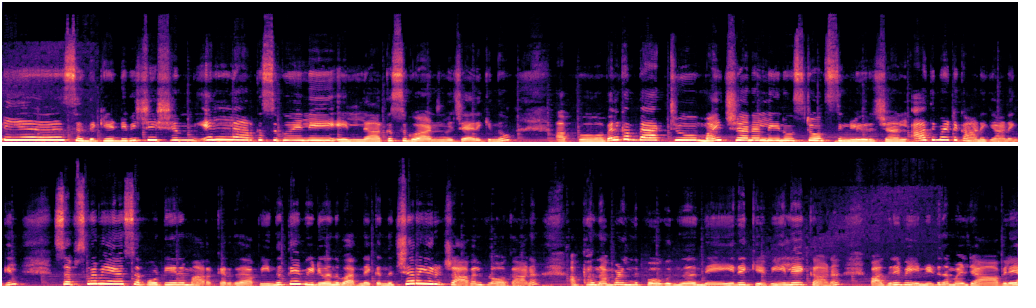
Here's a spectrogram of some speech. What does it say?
ഐഡിയ ഡിയേഴ്സ് എന്തൊക്കെയുണ്ട് വിശേഷം എല്ലാവർക്കും സുഖമല്ലേ? എല്ലാവർക്കും സുഖമാണെന്ന് വിചാരിക്കുന്നു. അപ്പോൾ welcome back to my channel ലീനോ സ്റ്റോക്സ് നിങ്ങൾ ഒരു ചാനൽ ആദ്യമായിട്ട് കാണുകയാണെങ്കിൽ സബ്സ്ക്രൈബ് ചെയ്യാനും സപ്പോർട്ട് ചെയ്യാനും മറക്കരുത്. അപ്പോൾ ഇന്നത്തെ വീഡിയോ എന്ന് പറഞ്ഞേക്കുന്നത് ചെറിയൊരു ട്രാവൽ ബ്ലോഗാണ് അപ്പോൾ നമ്മൾ ഇന്ന് പോകുന്നത് നേരെ ഗവിയിലേക്കാണ്. അപ്പോൾ അതിന് വേണ്ടിയിട്ട് നമ്മൾ രാവിലെ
